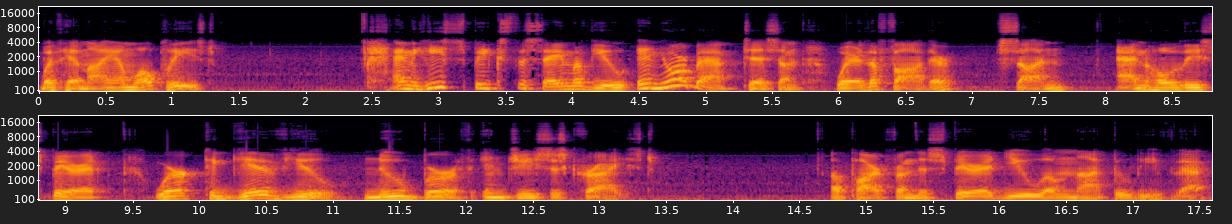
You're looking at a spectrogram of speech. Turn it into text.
With him I am well pleased. And he speaks the same of you in your baptism, where the Father, Son, and Holy Spirit work to give you new birth in Jesus Christ. Apart from the Spirit, you will not believe that.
